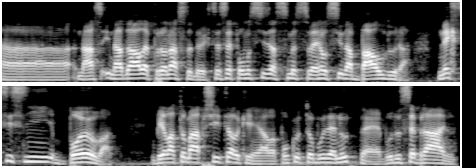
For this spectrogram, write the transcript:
Uh, nás i nadále pronásleduje. Chce se pomstit za smrt svého syna Baldura. Nechci s ní bojovat. Byla to má přítelkyně, ale pokud to bude nutné, budu se bránit.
